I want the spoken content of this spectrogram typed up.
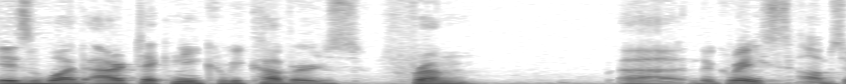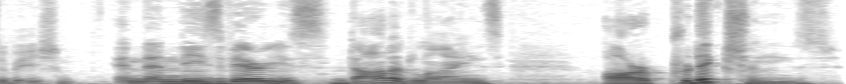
is what our technique recovers from uh, the GRACE observation. And then these various dotted lines are predictions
